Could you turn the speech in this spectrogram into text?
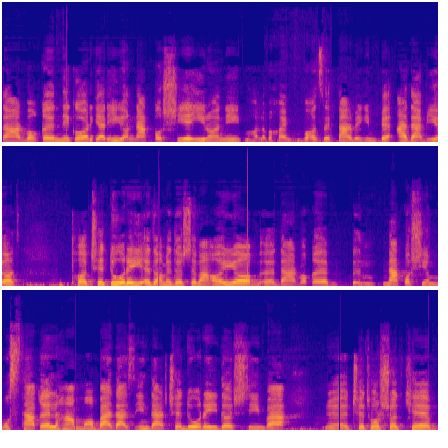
در واقع نگارگری یا نقاشی ایرانی حالا بخوایم واضح تر بگیم به ادبیات تا چه دوره ای ادامه داشته و آیا در واقع نقاشی مستقل هم ما بعد از این در چه دوره ای داشتیم و چطور شد که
